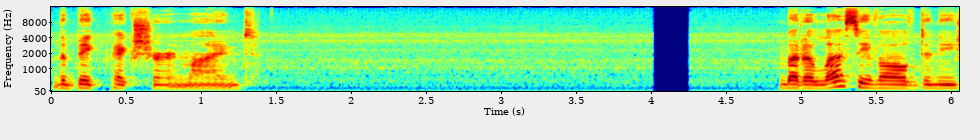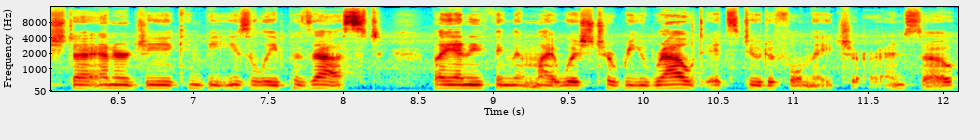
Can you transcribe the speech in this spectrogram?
the big picture in mind. But a less evolved Dhanishta energy can be easily possessed by anything that might wish to reroute its dutiful nature. And so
